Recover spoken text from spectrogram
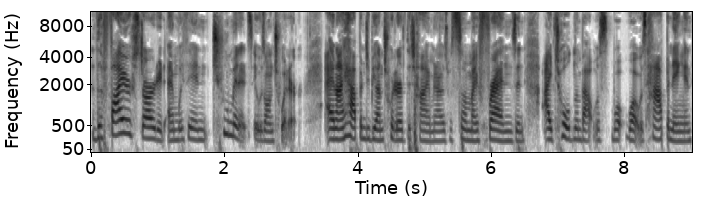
the fire started and within two minutes it was on twitter. And i happened to be on twitter at the time and i was with some of my friends and i told them about was, what, what was happening and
